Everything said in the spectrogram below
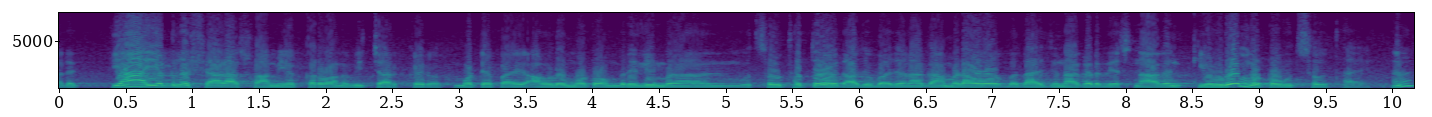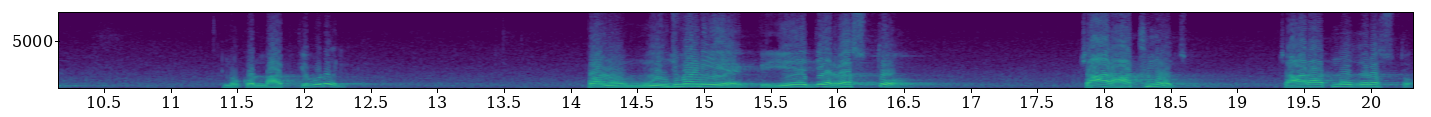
એટલે ત્યાં યજ્ઞશાળા સ્વામીએ કરવાનો વિચાર કર્યો. મોટે પાયે આવડો મોટો અમરેલીમાં ઉત્સવ થતો હોય, આજુબાજુના ગામડાઓ બધા જુનાગઢ દેશના આવે ને કેવડો મોટો ઉત્સવ થાય, હે? લોકો લાભ કેવડો પણ મૂંઝવણી એ કે એ જે રસ્તો, ચાર હાથનો જ, ચાર હાથનો જ રસ્તો.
